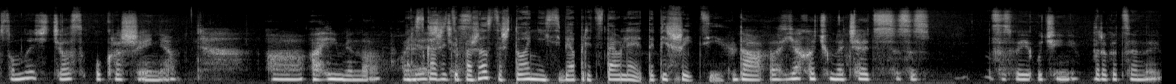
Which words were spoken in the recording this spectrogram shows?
Со мной сейчас украшения. А, а именно... А Расскажите, сейчас... пожалуйста, что они из себя представляют, опишите их. Да, я хочу начать со, со своей очень драгоценной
